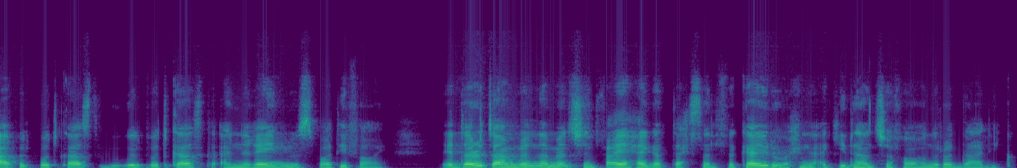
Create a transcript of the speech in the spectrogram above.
أبل بودكاست، جوجل بودكاست، أنغامي وسبوتيفاي. تقدروا تعملوا لنا mention في أي حاجة بتحصل في Cairo وإحنا أكيد هنشوفها وهنرد عليكم.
